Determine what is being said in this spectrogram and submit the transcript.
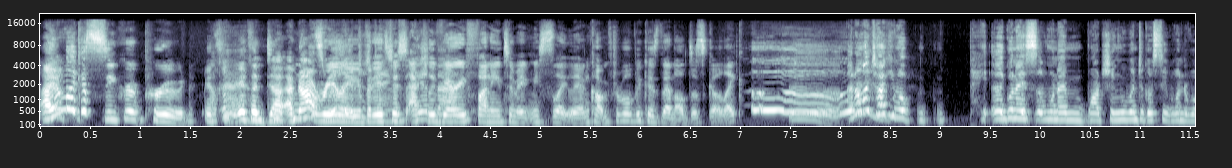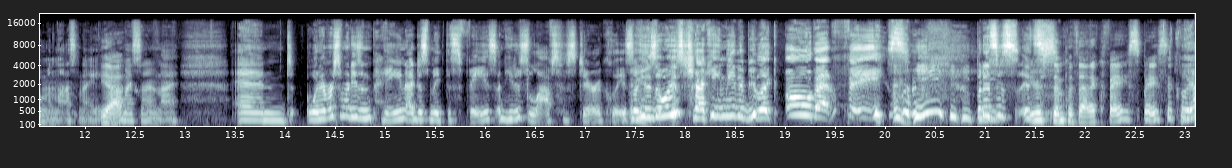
I am like a secret prude. It's Okay. it's a du- I'm not really really, but it's just actually very funny to make me slightly uncomfortable because then I'll just go like, I don't like talking about like when I when I'm watching. We went to go see Wonder Woman last night. Yeah. my son and I. And whenever somebody's in pain, I just make this face, and he just laughs hysterically. So he's always checking me to be like, "Oh, that face." but it's just it's, Your sympathetic face, basically. yeah.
